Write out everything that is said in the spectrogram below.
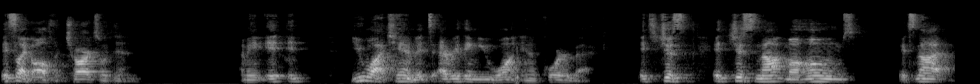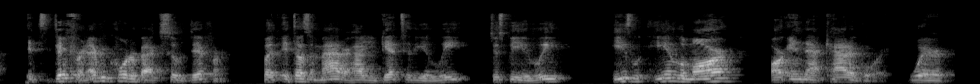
It's like off the charts with him. I mean, it, it you watch him, it's everything you want in a quarterback. It's just it's just not Mahomes. It's not it's different. Every quarterback's so different. But it doesn't matter how you get to the elite. Just be elite. He's he and Lamar are in that category where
